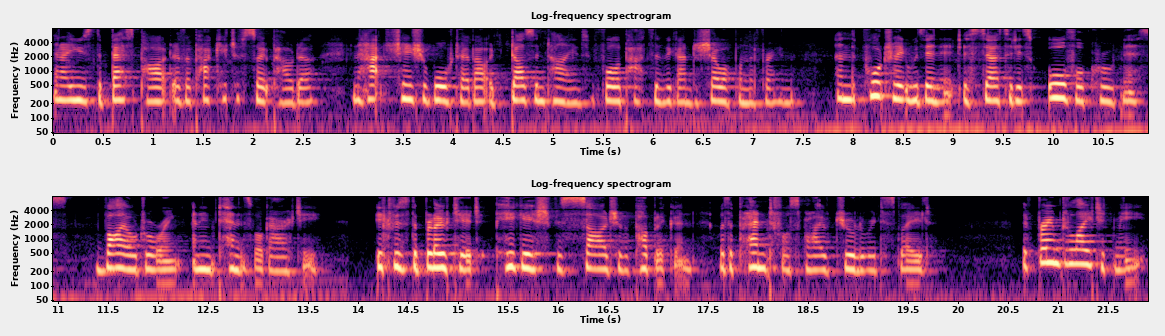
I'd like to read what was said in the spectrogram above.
and I used the best part of a packet of soap powder and had to change the water about a dozen times before the pattern began to show up on the frame. And the portrait within it asserted its awful crudeness, vile drawing, and intense vulgarity. It was the bloated, piggish visage of a publican, with a plentiful supply of jewellery displayed. The frame delighted me,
